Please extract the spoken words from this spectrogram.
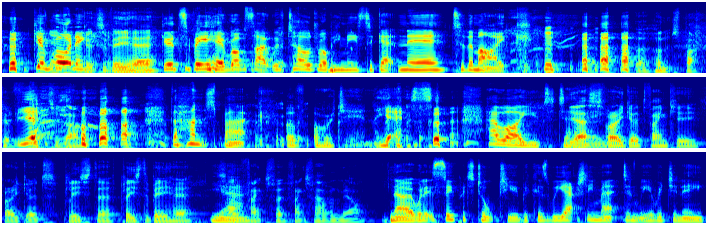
good morning. Good to be here. Good to be here. Rob's like, we've told Rob he needs to get near to the mic. the hunchback of Yeah. The hunchback of Origin. Yes. How are you today? Yes, very good. Thank you. Very good. Pleased to pleased to be here. Yeah. So thanks for thanks for having me on. No, well, it's super to talk to you because we actually met, didn't we, originally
